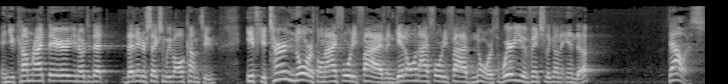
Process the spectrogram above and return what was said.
and you come right there, you know, to that, that intersection we've all come to, if you turn north on I-45 and get on I-45 north, where are you eventually going to end up? Dallas.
